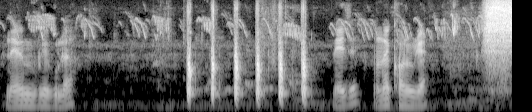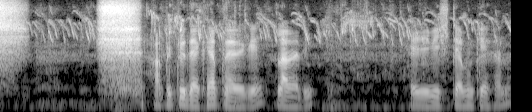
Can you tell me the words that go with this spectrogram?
নেবেন মুখেগুলা। এই যে, অনেক খরুরা আপনি একটু দেখে আপনাদেরকে লাড়াদি এই যে বৃষ্টি বিষটা কি এখানে।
